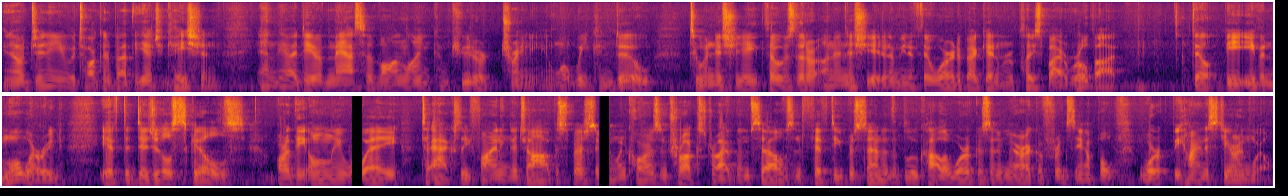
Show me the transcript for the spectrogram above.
you know, Ginny, you were talking about the education and the idea of massive online computer training and what we can do to initiate those that are uninitiated. I mean, if they're worried about getting replaced by a robot, they'll be even more worried if the digital skills are the only way to actually finding a job, especially when cars and trucks drive themselves and 50% of the blue collar workers in America, for example, work behind a steering wheel.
